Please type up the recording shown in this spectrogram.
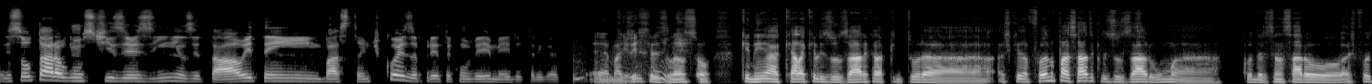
Eles soltaram alguns teaserzinhos e tal, e tem bastante coisa preta com vermelho, tá ligado? É, imagina que eles lançam que nem aquela que eles usaram, aquela pintura. Acho que foi ano passado que eles usaram uma. Quando eles lançaram, acho que foi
